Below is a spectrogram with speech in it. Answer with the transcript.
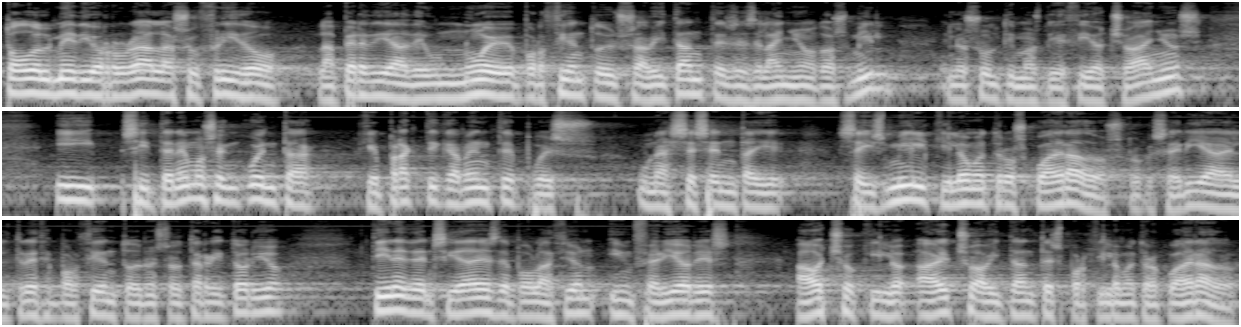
todo el medio rural ha sufrido la pérdida de un 9% de sus habitantes desde el año 2000, en los últimos 18 años, y si tenemos en cuenta que prácticamente pues, unas 66.000 kilómetros cuadrados, lo que sería el 13% de nuestro territorio, tiene densidades de población inferiores a 8, habitantes por kilómetro cuadrado.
